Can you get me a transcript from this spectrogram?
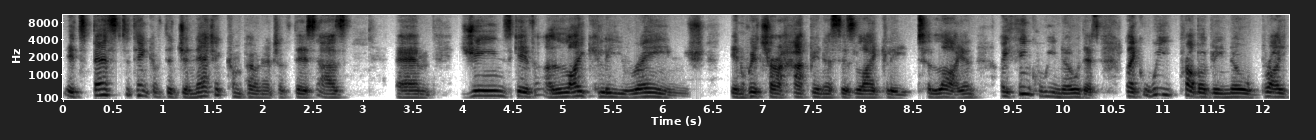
it's best to think of the genetic component of this as um, genes give a likely range in which our happiness is likely to lie. And I think we know this. Like we probably know bright,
